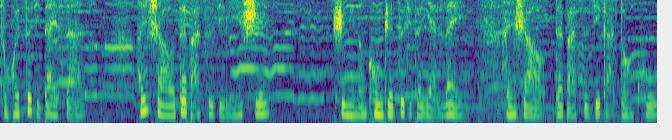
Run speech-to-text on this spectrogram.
总会自己带伞，很少再把自己淋湿；是你能控制自己的眼泪，很少再把自己感动哭；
